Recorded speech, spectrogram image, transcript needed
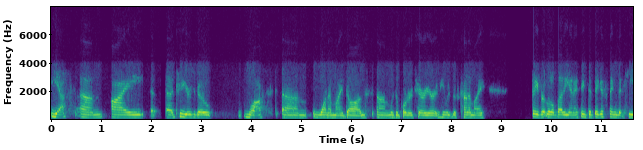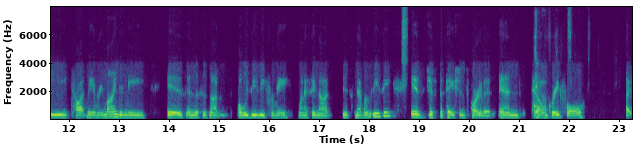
Yes, um, I uh, two years ago lost um, one of my dogs. Um, was a border terrier, and he was just kind of my favorite little buddy. And I think the biggest thing that he taught me and reminded me is, and this is not always easy for me. When I say not, it's never easy. Is just the patience part of it, and how Yeah. grateful, I,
